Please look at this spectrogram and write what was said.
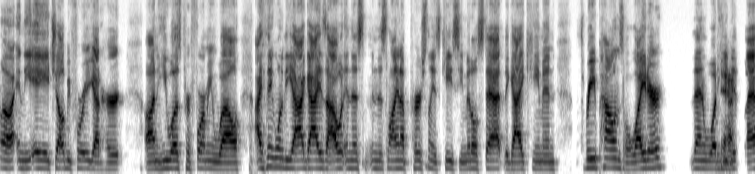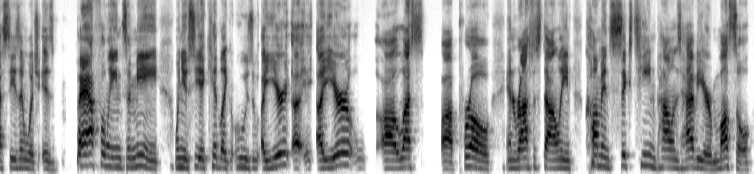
uh, in the AHL before he got hurt. uh, and he was performing well. I think one of the odd guys out in this in this lineup personally is Casey Mittelstadt. The guy came in three pounds lighter than what he Yeah. did last season, which is baffling to me when you see a kid like who's a year a, a year uh, less uh, pro and Rasmus Dahlin come in 16 pounds heavier muscle.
